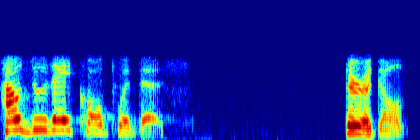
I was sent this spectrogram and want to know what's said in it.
how do they cope with this? They're adults.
